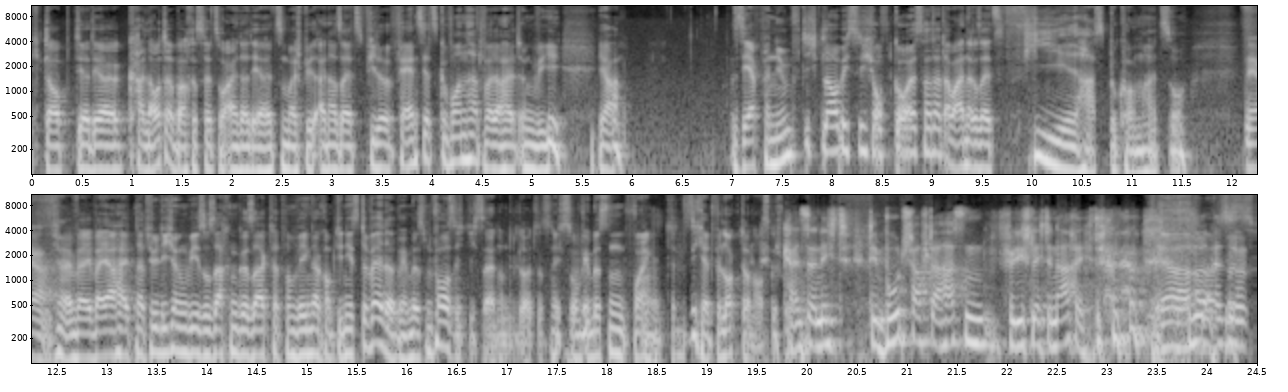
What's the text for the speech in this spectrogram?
ich glaube, der, der Karl Lauterbach ist halt so einer, der halt zum Beispiel einerseits viele Fans jetzt gewonnen hat, weil er halt irgendwie, ja, sehr vernünftig, glaube ich, sich oft geäußert hat, aber andererseits viel Hass bekommen hat, so. Ja. Weil, weil er halt natürlich irgendwie so Sachen gesagt hat, von wegen, da kommt die nächste Welle, wir müssen vorsichtig sein und die Leute ist nicht so, wir müssen vor allem Sicherheit für Lockdown ausgesprochen. Kannst ja nicht den Botschafter hassen für die schlechte Nachricht. Ja, also, also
